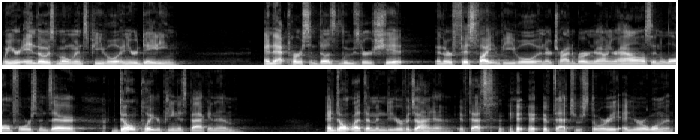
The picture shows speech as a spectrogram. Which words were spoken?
When you're in those moments, people, and you're dating, and that person does lose their shit and they're fist fighting people and they're trying to burn down your house and the law enforcement's there, don't put your penis back in them. And don't let them into your vagina if that's if that's your story and you're a woman.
